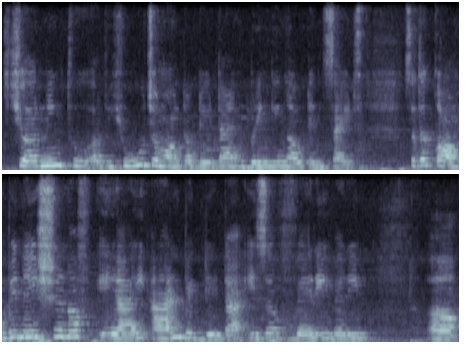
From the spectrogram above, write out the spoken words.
churning through a huge amount of data and bringing out insights. So the combination of AI and big data is a very, very uh,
